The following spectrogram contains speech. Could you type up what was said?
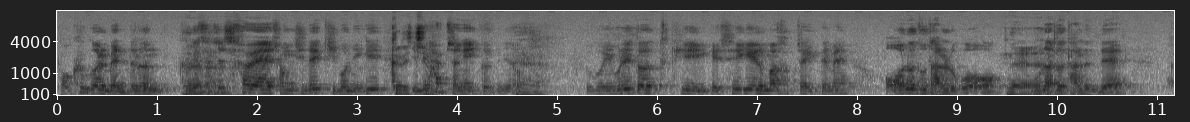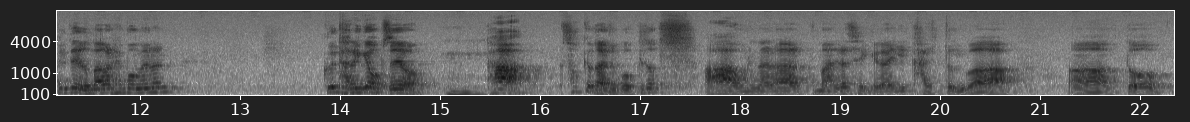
더 큰 걸 만드는 그게 네. 사실 사회 정신의 기본이기 그렇죠. 이미 합창에 있거든요. 예. 그리고 이번에 또 특히 이게 세계 음악 합창이기 때문에 언어도 다르고 네. 문화도 다른데 근데 음악을 해보면은 그 다른 게 없어요. 음. 다 섞여가지고 그래서 아 우리나라뿐만 아니라 세계가 이 갈등과 어, 또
